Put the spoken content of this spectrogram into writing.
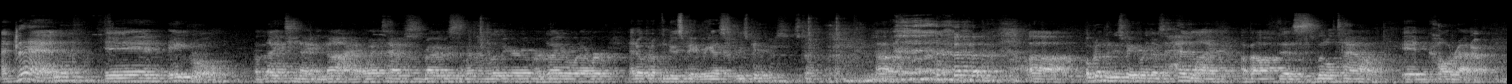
And then in April, of 1999. I went to have some breakfast and went to the living room or dining room or whatever and opened up the newspaper. You guys have newspapers still? Uh, uh, opened up the newspaper and there's a headline about this little town in Colorado.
